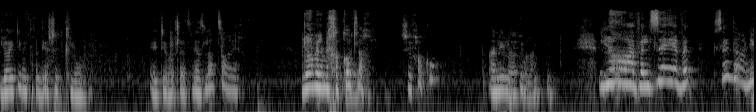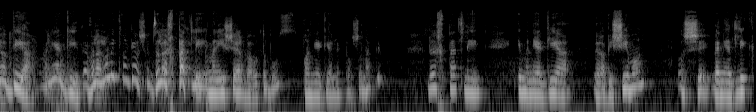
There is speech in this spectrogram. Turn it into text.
לא הייתי מתרגשת כלום. הייתי אומרת לעצמי, אז לא צריך. לא, אבל מחכות לך. שיחכו. אני לא יכולה. לא, אבל זה, אבל... בסדר, אני אודיע, אני אגיד, אבל אני לא מתרגשת. זה לא אכפת לי אם אני אשאר באוטובוס, או אני אגיע לפה, שמעתם? לא אכפת לי אם אני אגיע לרבי שמעון, או ש... ואני אדליק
